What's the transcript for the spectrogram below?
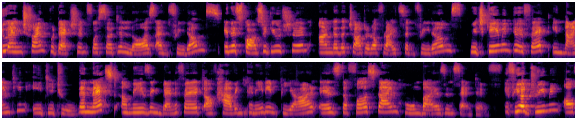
to enshrine protection for certain laws and freedoms in its constitution under the Charter of Rights and Freedoms, which came into effect in 1982. The next amazing benefit of having Canadian PR is the first time home buyers incentive. If you're dreaming of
